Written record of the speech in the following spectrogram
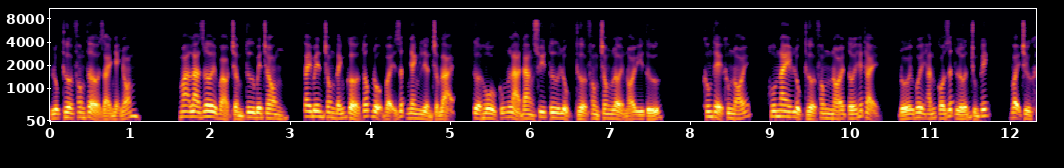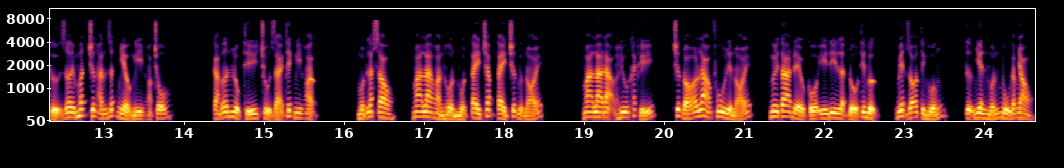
lục thừa phong thở dài nhẹ nhõm. Ma la rơi vào trầm tư bên trong, tay bên trong đánh cờ tốc độ vậy rất nhanh liền chậm lại, tựa hồ cũng là đang suy tư lục thừa phong trong lời nói ý tứ. Không thể không nói, hôm nay lục thừa phong nói tới hết thảy, đối với hắn có rất lớn trùng kích, vậy trừ khử rơi mất trước hắn rất nhiều nghi hoặc chỗ. Cảm ơn lục thí chủ giải thích nghi hoặc. Một lát sau, ma la hoàn hồn một tay chắp tay trước ngực nói, ma la đạo hưu khách khí, trước đó lão phu liền nói, người ta đều cố ý đi lật đổ thiên vực, biết rõ tình huống, tự nhiên muốn bù đắp nhau.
